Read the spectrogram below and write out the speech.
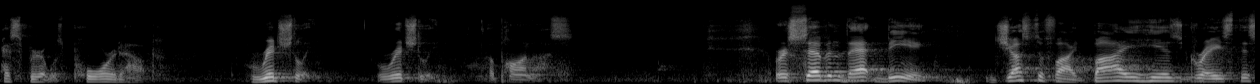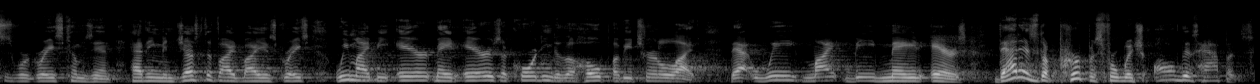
His spirit was poured out richly, richly upon us. Verse 7 that being justified by his grace. This is where grace comes in. Having been justified by his grace, we might be heir, made heirs according to the hope of eternal life, that we might be made heirs. That is the purpose for which all this happens.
